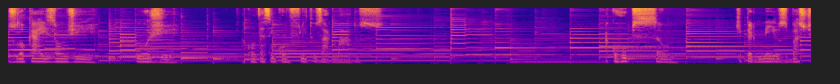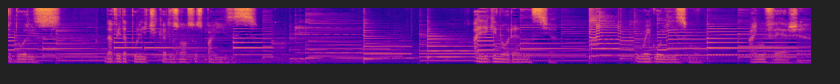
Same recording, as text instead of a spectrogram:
os locais onde hoje acontecem conflitos armados corrupção que permeia os bastidores da vida política dos nossos países. A ignorância, o egoísmo, a inveja.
